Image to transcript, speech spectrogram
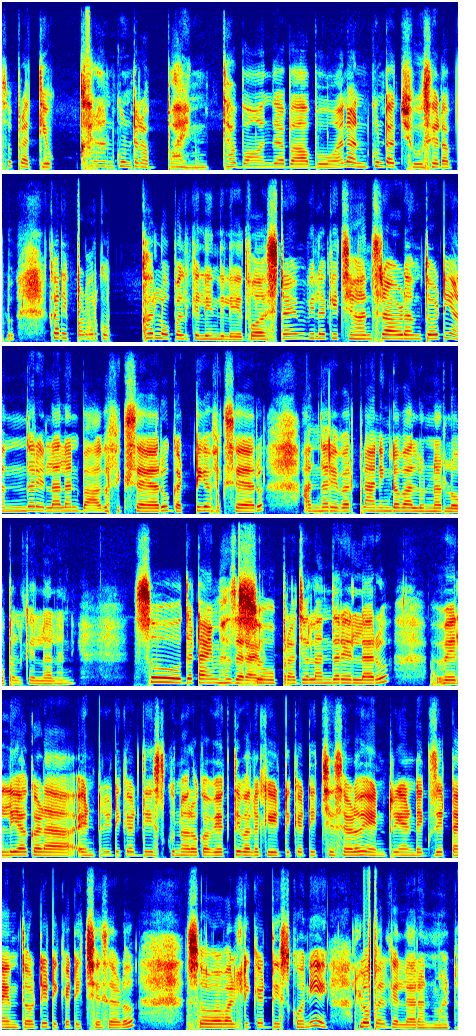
సో ప్రతి ఒక్కరు అనుకుంటారు అబ్బా ఎంత బాగుందా బాబు అని అనుకుంటారు చూసేటప్పుడు. కానీ ఇప్పటివరకు ఒక్కరు లోపలికి వెళ్ళింది లేదు. ఫస్ట్ టైం వీళ్ళకి ఛాన్స్ రావడంతో అందరు వెళ్ళాలని బాగా ఫిక్స్ అయ్యారు గట్టిగా ఫిక్స్ అయ్యారు. అందరు ఎవరి ప్లానింగ్లో వాళ్ళు ఉన్నారు లోపలికి వెళ్ళాలని. So the time has so ప్రజలందరూ వెళ్ళారు. వెళ్ళి అక్కడ ఎంట్రీ టికెట్ తీసుకున్నారు. ఒక వ్యక్తి వాళ్ళకి టికెట్ ఇచ్చేసాడు. ఎంట్రీ అండ్ ఎగ్జిట్ టైం తోటి టికెట్ ఇచ్చేసాడు. సో వాళ్ళు టికెట్ తీసుకొని లోపలికి వెళ్ళారనమాట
